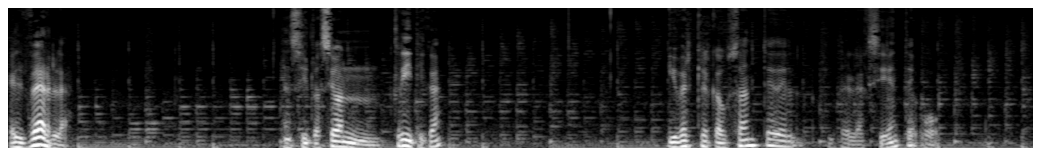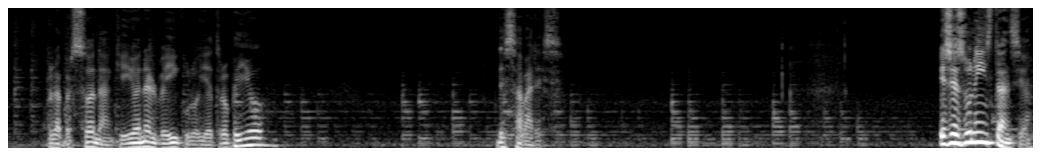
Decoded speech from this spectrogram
el verla en situación crítica y ver que el causante del, accidente o la persona que iba en el vehículo y atropelló desaparece. Esa es una instancia.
